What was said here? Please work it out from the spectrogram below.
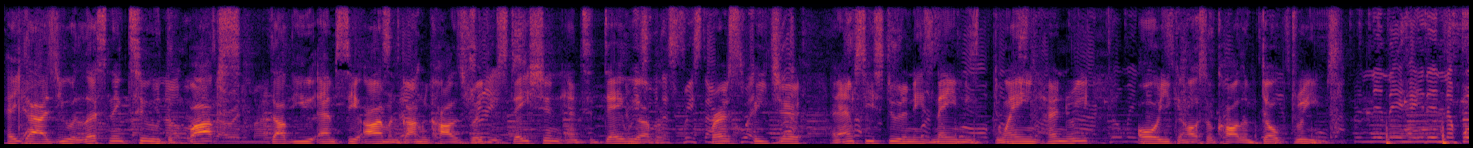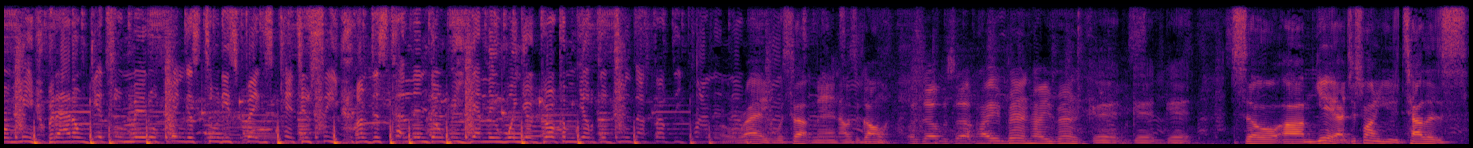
Hey guys, you are listening to the Box WMCR Montgomery College radio station, and today we have a first feature, an MC student. His name is Dwayne Henry, or you can also call him Dope Dreamz. they hating up on me, but I don't get two middle fingers to these fakes. Can't you see? I'm just telling, don't be yelling when your girl come up to dreams. I start declining. All right, what's up, man? How's it going? What's up? What's up? How you been? How you been? Good, good, good. So, um, yeah, I just wanted you to tell us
